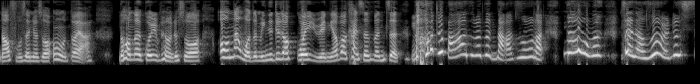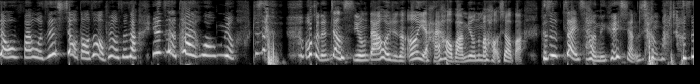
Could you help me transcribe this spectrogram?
然后服务生就说：“嗯，对啊。”然后那鲑鱼朋友就说：“哦，那我的名字就叫鲑鱼，你要不要看身份证？” 然后就把他身份证拿出来，然后我们在场所有人就笑翻，我直接笑倒在我朋友身上，因为真的太荒谬。就是 我可能这样形容，大家会觉得哦，也还好吧，没有那么好笑吧。可是，在场你可以想象吗？就是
